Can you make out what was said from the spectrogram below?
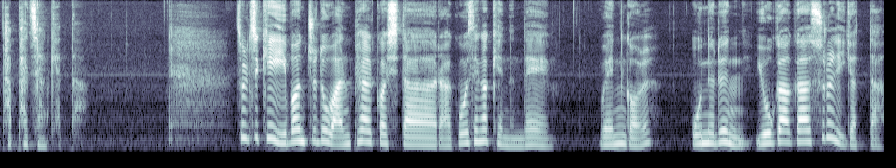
답하지 않겠다. 솔직히 이번 주도 완패할 것이다 라고 생각했는데, 웬걸, 오늘은 요가가 술을 이겼다.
